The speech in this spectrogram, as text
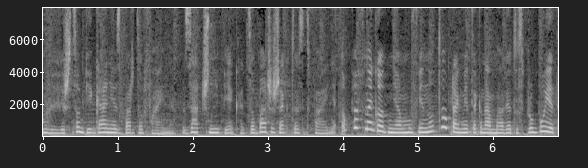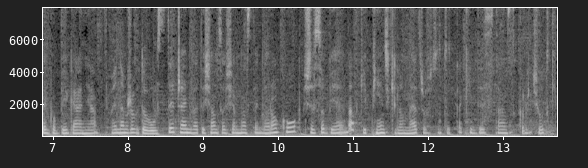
mówi, wiesz co, bieganie jest bardzo fajne. Zacznij biegać, zobaczysz jak to jest fajnie. No pewnego dnia mówię, no dobra, jak mnie tak namawia, to spróbuję tego biegania. Pamiętam, żeby to był styczeń 2018 roku. Myślę sobie, no takie 5 kilometrów, to, to taki dystans króciutki,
